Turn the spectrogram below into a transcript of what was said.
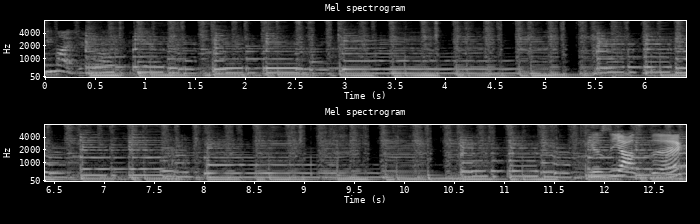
Silgi mi acaba? Yazı yazdık.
